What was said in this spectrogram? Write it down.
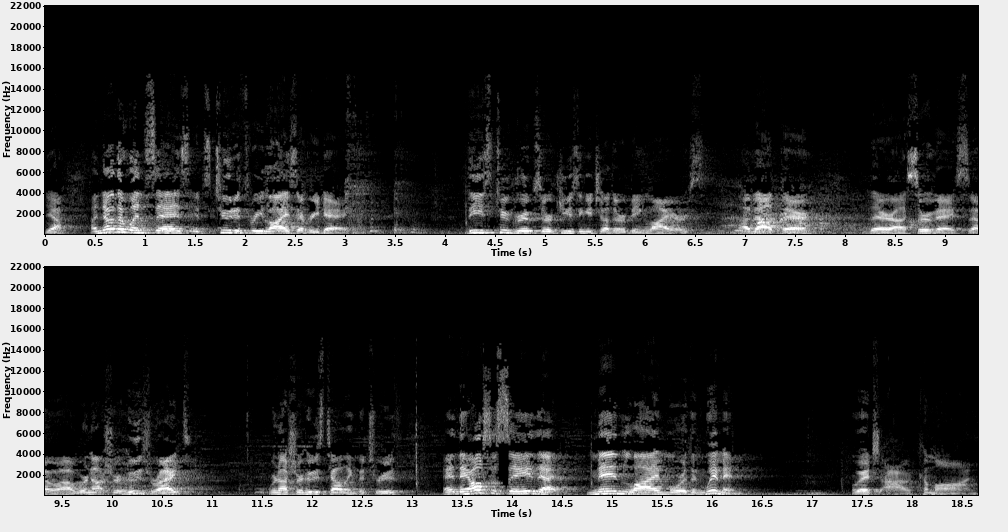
Yeah. Another one says it's two to three lies every day. These two groups are accusing each other of being liars about their, their uh, survey. So uh, we're not sure who's right. We're not sure who's telling the truth. And they also say that men lie more than women, which, ah, oh, come on.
